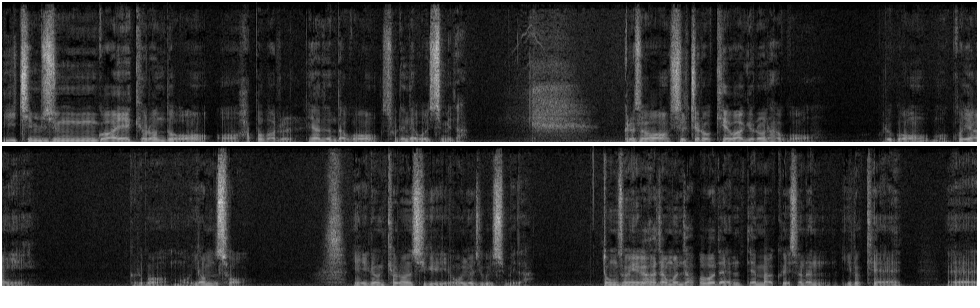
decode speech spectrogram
이 짐승과의 결혼도 어, 합법화를 해야 된다고 소리내고 있습니다. 그래서 실제로 개와 결혼하고 그리고 뭐 고양이 그리고 뭐 염소 예, 이런 결혼식이 올려지고 있습니다. 동성애가 가장 먼저 합법화된 덴마크에서는 이렇게 에,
